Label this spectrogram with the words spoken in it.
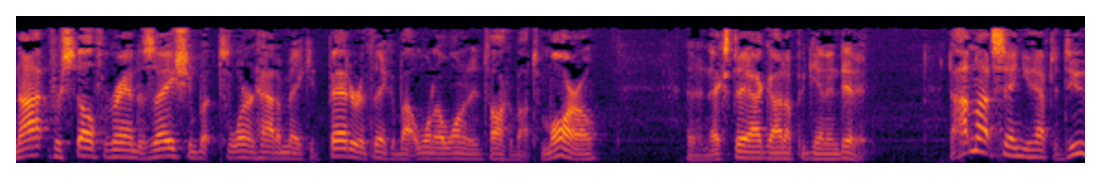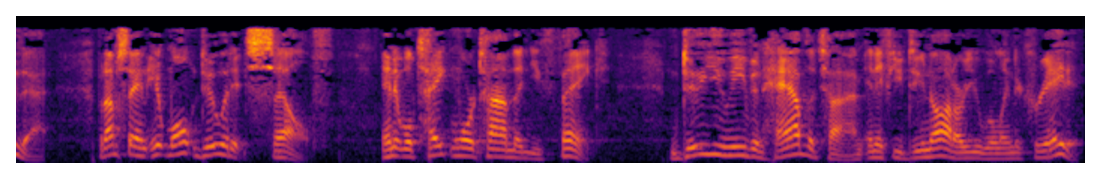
not for self-aggrandization, but to learn how to make it better and think about what I wanted to talk about tomorrow. And the next day I got up again and did it. Now, I'm not saying you have to do that, but I'm saying it won't do it itself. And it will take more time than you think. Do you even have the time? And if you do not, are you willing to create it?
